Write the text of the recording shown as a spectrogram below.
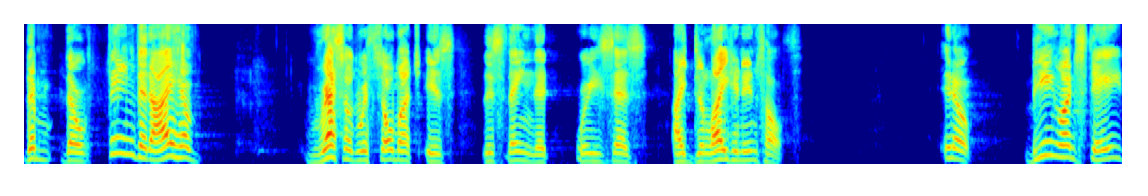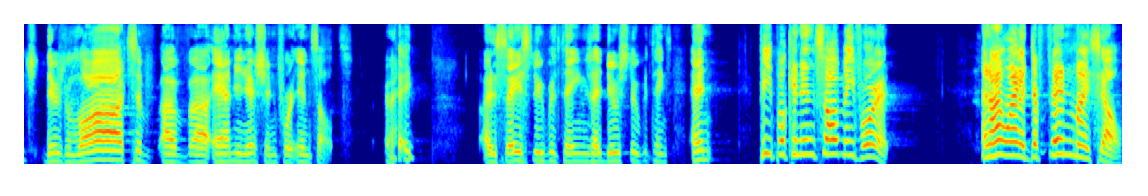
the, the thing that I have wrestled with so much is this thing that where he says, I delight in insults. You know, being on stage, there's lots of, of uh, ammunition for insults, right? I say stupid things, I do stupid things, and people can insult me for it. And I want to defend myself.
